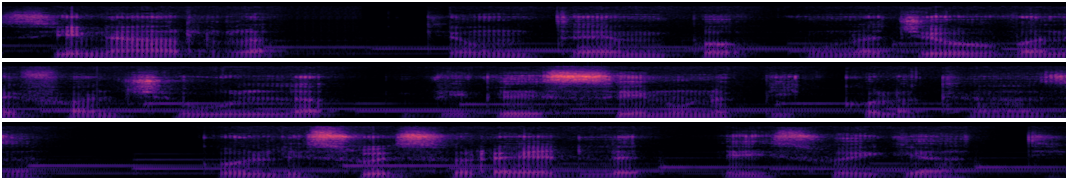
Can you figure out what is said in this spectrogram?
Si narra che un tempo una giovane fanciulla vivesse in una piccola casa con le sue sorelle e i suoi gatti.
